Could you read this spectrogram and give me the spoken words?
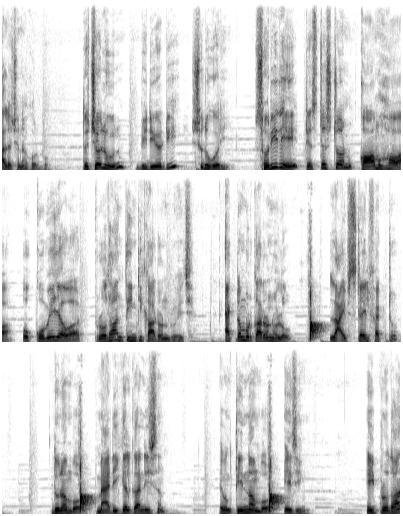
আলোচনা করব। তো চলুন ভিডিওটি শুরু করি। শরীরে টেস্টোস্টেরন কম হওয়া ও কমে যাওয়ার প্রধান তিনটি কারণ রয়েছে। এক নম্বর কারণ হলো লাইফস্টাইল ফ্যাক্টর দু নম্বর মেডিকেল কন্ডিশন এবং তিন নম্বর এজিং এই প্রধান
